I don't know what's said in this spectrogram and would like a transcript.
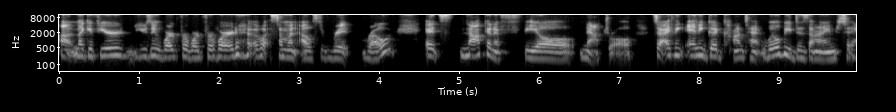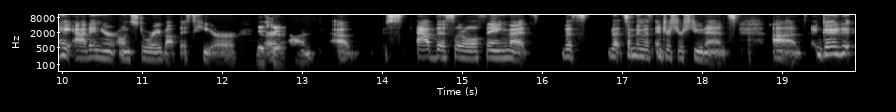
um, like if you're using word for word for word what someone else writ, wrote, it's not going to feel natural. So I think any good content will be designed to, hey, add in your own story about this here. That's or, good. Um, uh, add this little thing that that's that's something that interests your students. Um, good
